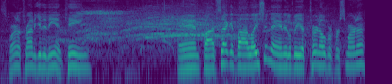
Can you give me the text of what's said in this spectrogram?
Smyrna trying to get it in. King. And five second violation, and it'll be a turnover for Smyrna.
